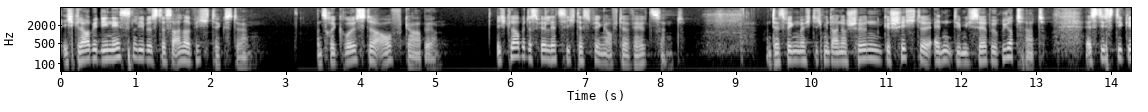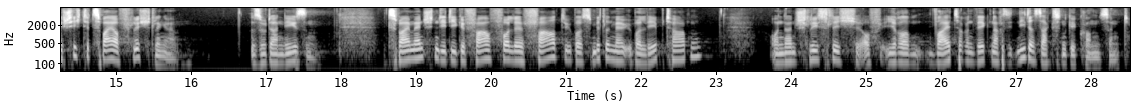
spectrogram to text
Ich glaube, die Nächstenliebe ist das Allerwichtigste, unsere größte Aufgabe. Ich glaube, dass wir letztlich deswegen auf der Welt sind. Und deswegen möchte ich mit einer schönen Geschichte enden, die mich sehr berührt hat. Es ist die Geschichte zweier Flüchtlinge, Sudanesen. Zwei Menschen, die die gefahrvolle Fahrt übers Mittelmeer überlebt haben und dann schließlich auf ihrem weiteren Weg nach Niedersachsen gekommen sind.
